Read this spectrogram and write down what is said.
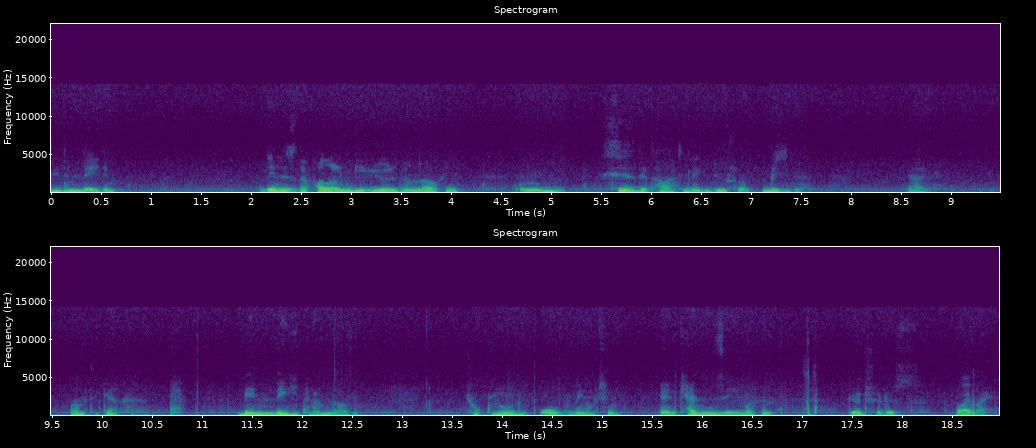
Didim'deydim. Denizde falan yüzdüm ne yapayım. Yani siz de tatile gidiyorsunuz biz de. Yani mantıken benim de gitmem lazım. Çok zor oldu benim için. Yani kendinize iyi bakın. Görüşürüz. Bay bay.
